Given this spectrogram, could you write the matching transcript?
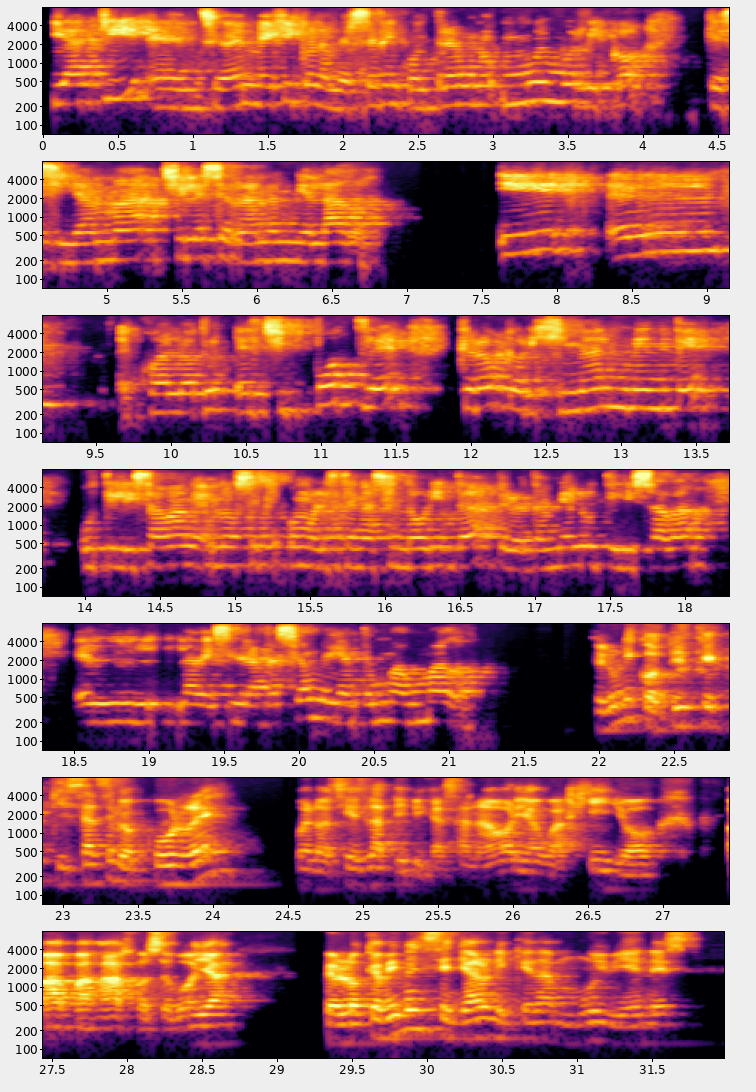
Y aquí en Ciudad de México, en la Merced, encontré uno muy, muy rico que se llama chile serrano en mielado. Y el, ¿cuál otro? El chipotle, creo que originalmente utilizaban, no sé cómo lo estén haciendo ahorita, pero también lo utilizaban la deshidratación mediante un ahumado. El único tip que quizás se me ocurre, bueno, sí es la típica, zanahoria, guajillo, papa, ajo, cebolla, pero lo que a mí me enseñaron y queda muy bien es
